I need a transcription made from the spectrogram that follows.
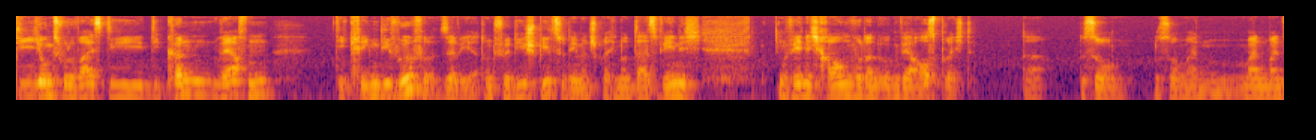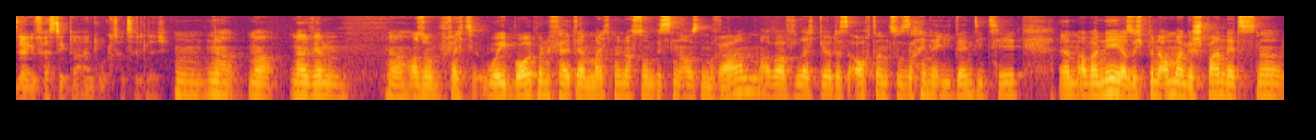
die Jungs, wo du weißt, die, die können werfen, die kriegen die Würfe serviert. Und für die spielst du dementsprechend. Und da ist wenig, wenig Raum, wo dann irgendwer ausbricht. Da ist so, ist so mein, mein, mein sehr gefestigter Eindruck tatsächlich. Hm, ja, na, na, wir haben, ja, also vielleicht Wade Baldwin fällt ja manchmal noch so ein bisschen aus dem Rahmen, aber vielleicht gehört das auch dann zu seiner Identität. Ähm, aber nee, also ich bin auch mal gespannt, jetzt, ne,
